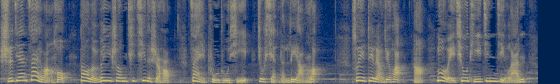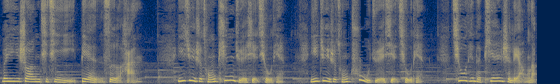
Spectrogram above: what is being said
时间再往后，到了微霜凄凄的时候，再铺竹席就显得凉了。所以这两句话啊，“落尾秋啼金井阑，微霜凄凄殿色寒”，一句是从听觉写秋天，一句是从触觉写秋天。秋天的天是凉的。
